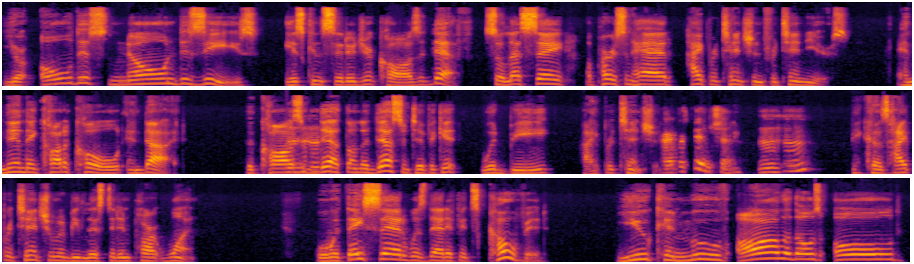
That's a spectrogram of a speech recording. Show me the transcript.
your oldest known disease is considered your cause of death. So let's say a person had hypertension for 10 years and then they caught a cold and died. The because mm-hmm. of death on the death certificate would be hypertension. Hypertension. Mm-hmm. Because hypertension would be listed in part one. Well, what they said was that if it's COVID, you can move all of those old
